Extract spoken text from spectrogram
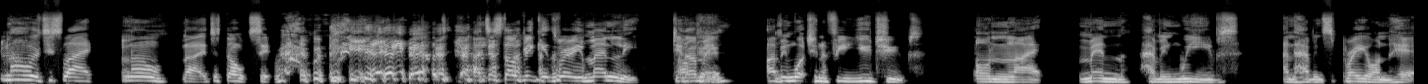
no, it's just like no, no, it just don't sit right with me. I just don't think it's very manly. Do you know what I mean? I've been watching a few YouTubes on like men having weaves and having spray on hair.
